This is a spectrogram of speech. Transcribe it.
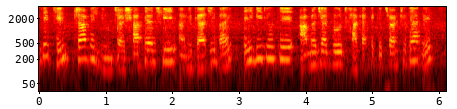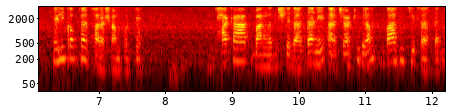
দেখছেন ট্রাভেল নিউজ আর সাথে আছি আমি গাজী ভাই। এই ভিডিওতে আমরা জানব ঢাকা থেকে চট্টগ্রামে হেলিকপ্টার ভাড়া সম্পর্কে। ঢাকা, বাংলাদেশের রাজধানী আর চট্টগ্রাম বাণিজ্যিক রাজধানী।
